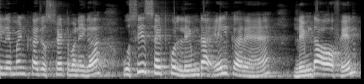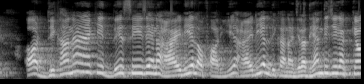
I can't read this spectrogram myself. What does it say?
एलिमेंट का जो सेट बनेगा, उसी सेट को लेमडा एल कह रहे हैं लेमडा ऑफ़ एल और दिखाना है कि this is an ideal of R ये आइडियल दिखाना है। जरा ध्यान दीजिएगा क्या,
